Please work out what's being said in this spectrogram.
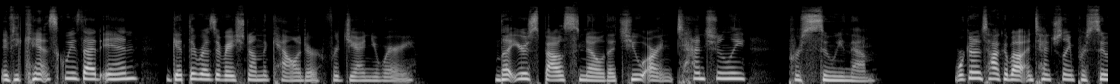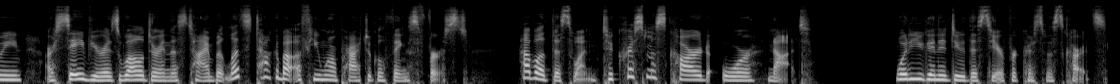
If you can't squeeze that in, get the reservation on the calendar for January. Let your spouse know that you are intentionally pursuing them. We're going to talk about intentionally pursuing our Savior as well during this time, but let's talk about a few more practical things first. How about this one? To Christmas card or not? What are you going to do this year for Christmas cards?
